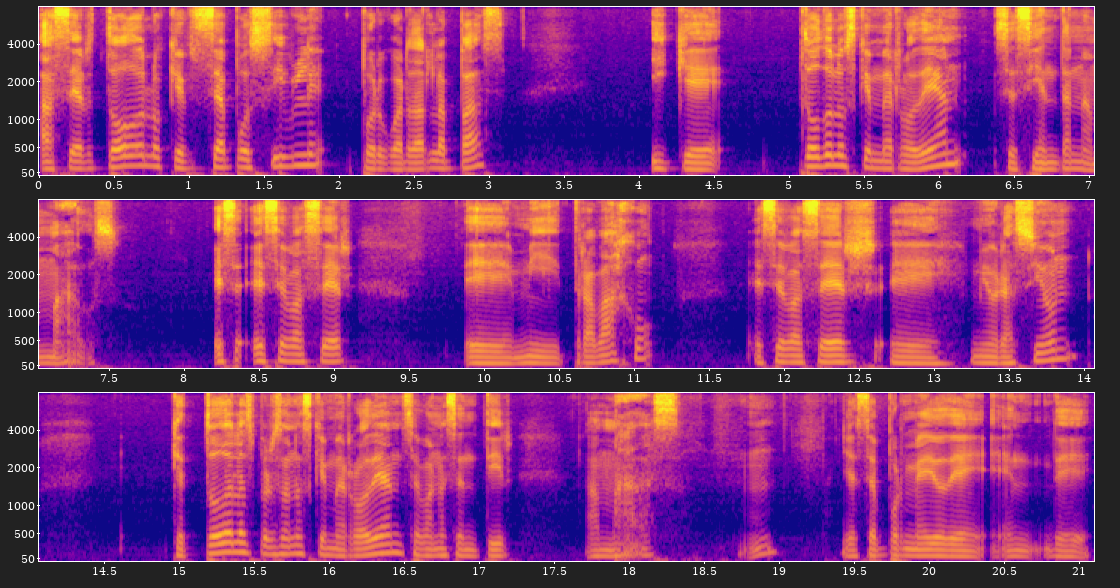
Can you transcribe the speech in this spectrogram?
a hacer todo lo que sea posible por guardar la paz y que todos los que me rodean se sientan amados. Ese, ese va a ser eh, mi trabajo, ese va a ser eh, mi oración, que todas las personas que me rodean se van a sentir amadas ya sea por medio de, de,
